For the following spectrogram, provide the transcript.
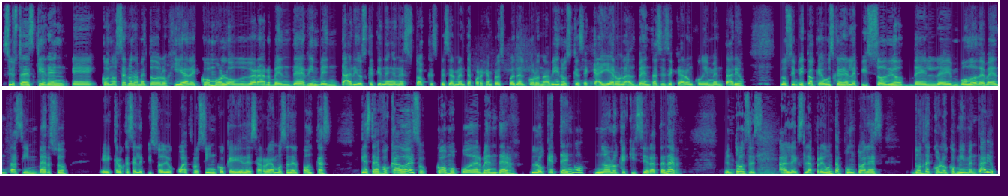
Si ustedes quieren eh, conocer una metodología de cómo lograr vender inventarios que tienen en stock, especialmente, por ejemplo, después del coronavirus, que se cayeron las ventas y se quedaron con inventario, los invito a que busquen el episodio del embudo de ventas inverso. Eh, creo que es el episodio 4 o 5 que desarrollamos en el podcast, que está enfocado a eso, cómo poder vender lo que tengo, no lo que quisiera tener. Entonces, Alex, la pregunta puntual es, ¿dónde coloco mi inventario?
